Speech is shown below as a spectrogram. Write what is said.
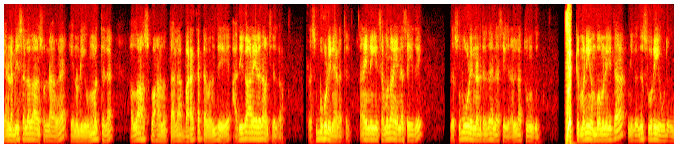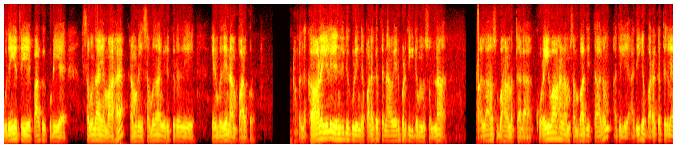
ஏன்னா நபி சொல்லதா சொன்னாங்க என்னுடைய உம்மத்தில் அல்லாஹ் சுபஹானுத்தால பறக்கத்தை வந்து அதிகாலையில் தான் வச்சிருக்கிறோம் இந்த சுபுகுடி நேரத்தில். ஆனால் இன்றைக்கி சமுதாயம் என்ன செய்யுது? இந்த சுபுகுடி நேரத்தில் தான் என்ன செய்யுது? நல்லா தூங்குது. எட்டு மணி ஒன்பது மணிக்கு தான் இன்னைக்கு வந்து சூரிய உத உதயத்தையே பார்க்கக்கூடிய சமுதாயமாக நம்முடைய சமுதாயம் இருக்கிறது என்பதை நாம் பார்க்கிறோம். அப்போ அந்த காலையில் எழுந்திருக்கக்கூடிய இந்த பழக்கத்தை நாம் ஏற்படுத்திக்கிட்டோம்னு சொன்னால் அல்லாஹ் சுபஹானத்தாலா குறைவாக நாம் சம்பாதித்தாலும் அதில் அதிக பறக்கத்துக்களை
